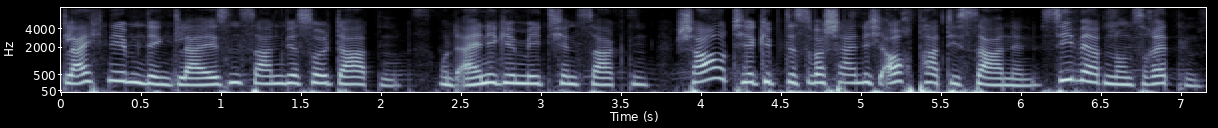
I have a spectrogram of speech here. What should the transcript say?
Gleich neben den Gleisen sahen wir Soldaten und einige Mädchen sagten, schaut, hier gibt es wahrscheinlich auch Partisanen, sie werden uns retten.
